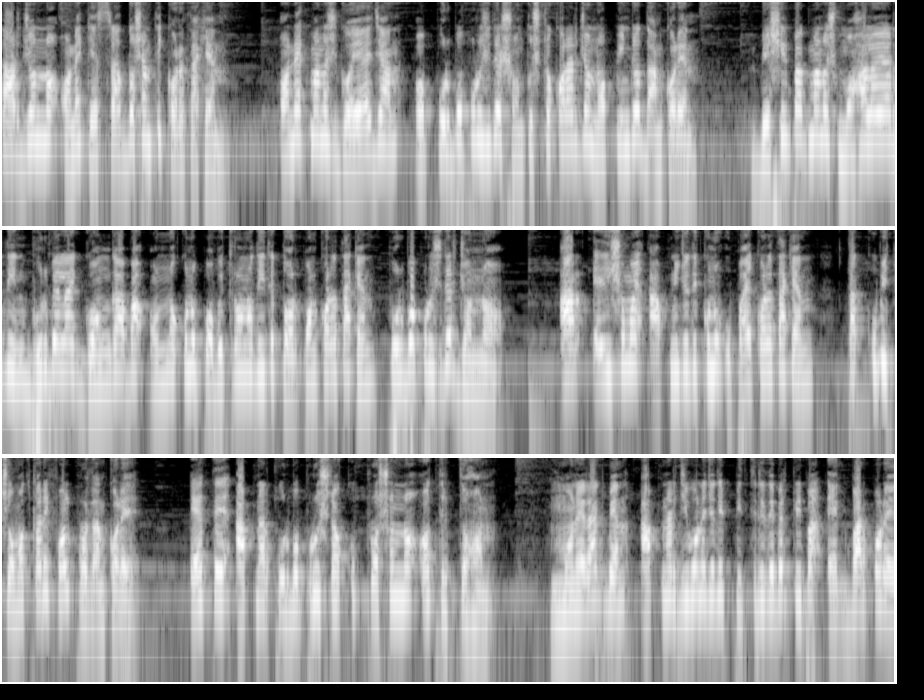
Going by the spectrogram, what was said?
তার জন্য অনেকে শ্রাদ্ধ শান্তি করে থাকেন। অনেক মানুষ গয়ায় যান ও পূর্বপুরুষদের সন্তুষ্ট করার জন্য পিণ্ড দান করেন। বেশিরভাগ মানুষ মহালয়ার দিন ভোরবেলায় গঙ্গা বা অন্য কোনো পবিত্র নদীতে তর্পণ করে থাকেন পূর্বপুরুষদের জন্য। আর এই সময় আপনি যদি কোনো উপায় করে থাকেন, তা খুবই চমৎকারী ফল প্রদান করে। এতে আপনার পূর্বপুরুষরা খুব প্রসন্ন ও তৃপ্ত হন। মনে রাখবেন, আপনার জীবনে যদি পিতৃদেবের কৃপা একবার পড়ে,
